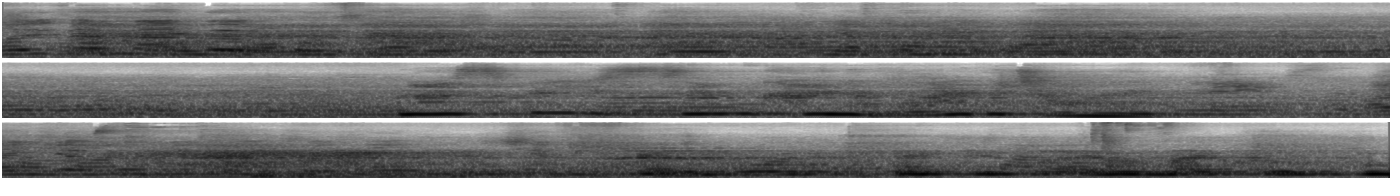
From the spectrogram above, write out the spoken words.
O yüzden ben böyle başladım. Yapamıyorum. Must be some kind of laboratory. Neyse. Ay çok Transport affected by a microbe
